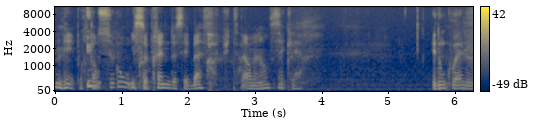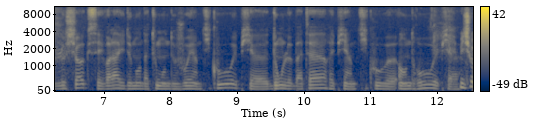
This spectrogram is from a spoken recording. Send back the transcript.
Mais pourtant, une seconde. ils quoi. se prennent de ses baffes Oh, putain. permanence. C'est clair. Et donc ouais, le, le choc, c'est voilà, il demande à tout le monde de jouer un petit coup, et puis euh, dont le batteur, et puis un petit coup euh, Andrew, et puis euh, Mais je,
